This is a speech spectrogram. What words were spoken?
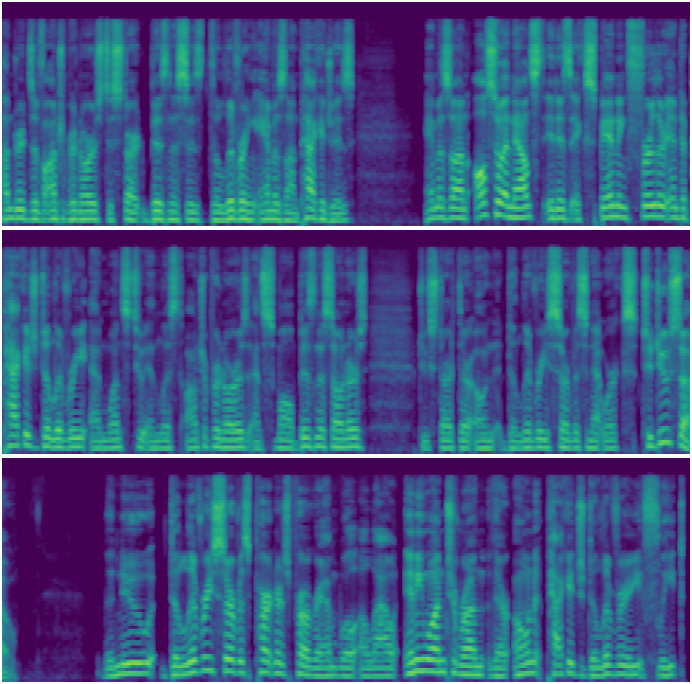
Hundreds of Entrepreneurs to Start Businesses Delivering Amazon Packages, Amazon also announced it is expanding further into package delivery and wants to enlist entrepreneurs and small business owners to start their own delivery service networks to do so. The new Delivery Service Partners program will allow anyone to run their own package delivery fleet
